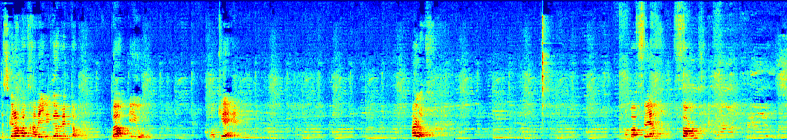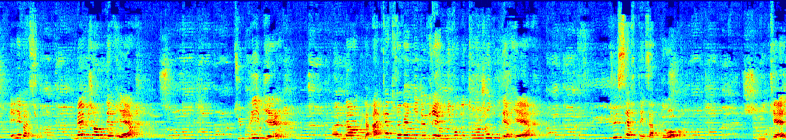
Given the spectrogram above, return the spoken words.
Parce que là, on va travailler les deux en même temps. Bas et haut. Ok? Alors, on va faire fente, élévation. Même jambe derrière. Tu plies bien. Un angle à 90 degrés au niveau de ton genou derrière. Tu serres tes abdos. Nickel.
